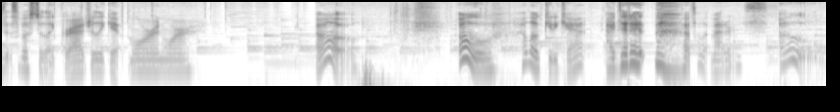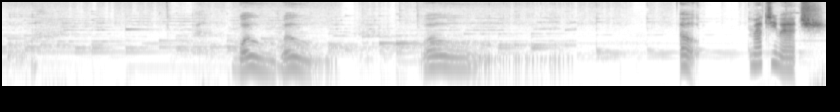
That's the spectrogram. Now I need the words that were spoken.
Is it supposed to, like, gradually get more and more... Oh. Oh, hello, kitty cat. I did it. That's all that matters. Oh. Whoa, whoa. Whoa. Oh, matchy match.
